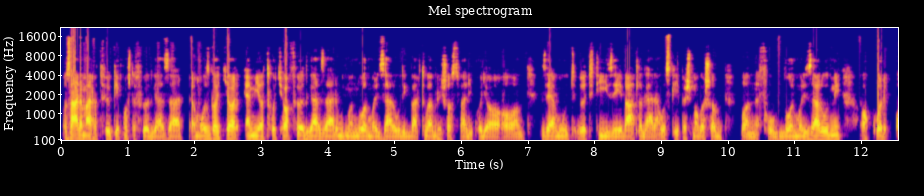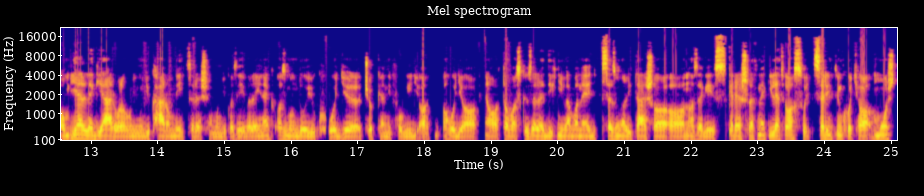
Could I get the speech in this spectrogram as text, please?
az áramárat főképp most a földgázár mozgatja, emiatt, hogyha a földgázár úgymond normalizálódik, bár továbbra is azt várjuk, hogy a, a, az elmúlt 5-10 év átlagárához képest magasabban fog normalizálódni, akkor a jellegi áról, ahogy mondjuk 3-4-szeresen mondjuk az évelejének, azt gondoljuk, hogy csökkenni fog így, a, ahogy a, a tavasz közeledik, nyilván van egy szezonalitása az egész keresletnek, illetve az, hogy szerintünk, hogyha most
